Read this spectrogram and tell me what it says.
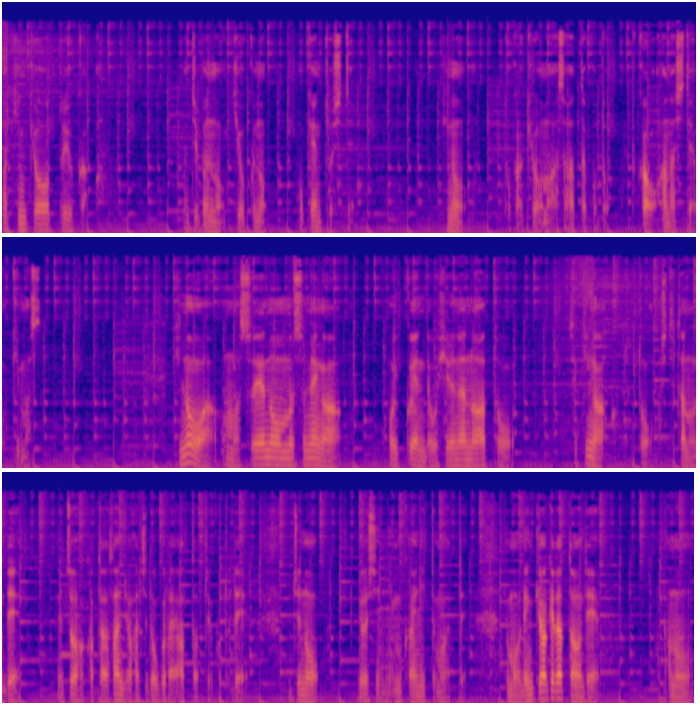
まあ、近況というかまあ自分の記憶の保険として昨日とか今日の朝あったこととかを話しておきます。昨日は、まあ、末の娘が保育園でお昼寝の後咳がちょっとしてたので熱を測ったら38度ぐらいあったということでうちの両親に迎えに行ってもらってでも連休明けだったのであの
